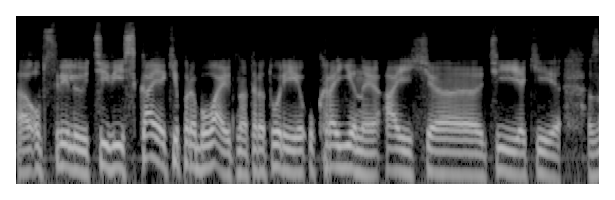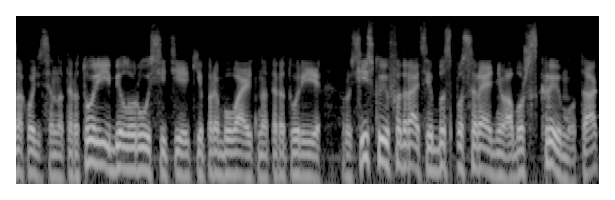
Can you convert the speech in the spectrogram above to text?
обстрілюють ті війська, які перебувають на території України, а й ті, які знаходяться на території Білорусі, ті, які перебувають на території Російської Федерації безпосередньо або ж з Криму. Так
